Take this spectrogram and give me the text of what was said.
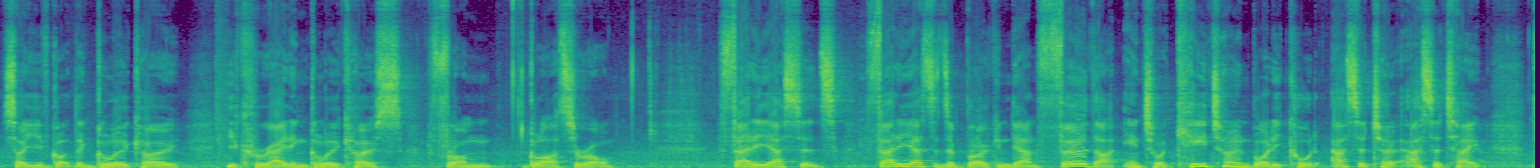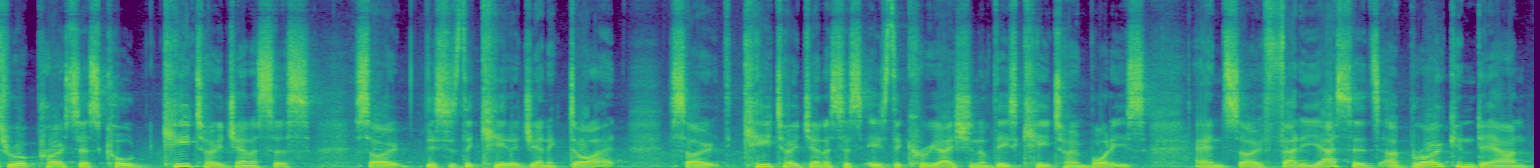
so you've got the gluco, you're creating glucose from glycerol. Fatty acids. Fatty acids are broken down further into a ketone body called acetoacetate through a process called ketogenesis. So, this is the ketogenic diet. So, ketogenesis is the creation of these ketone bodies. And so, fatty acids are broken down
